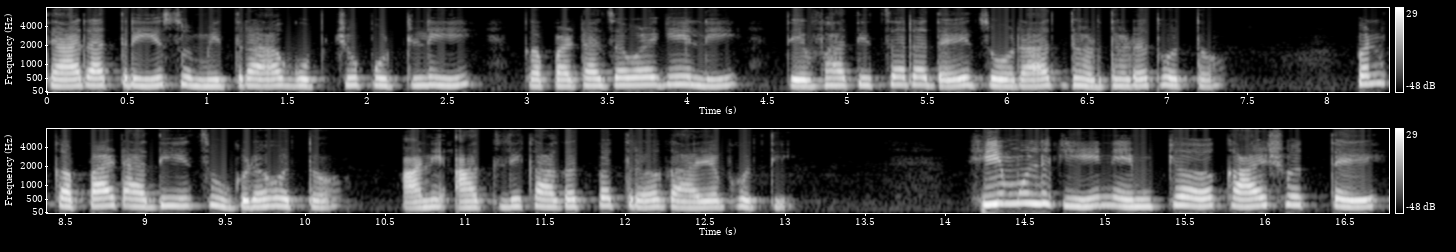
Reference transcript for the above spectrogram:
त्या रात्री सुमित्रा गुपचूप उठली कपाटाजवळ गेली तेव्हा तिचं हृदय जोरात धडधडत होतं. पण कपाट आधीच उघडं होतं आणि आतली कागदपत्रं गायब होती. ही मुलगी नेमकं काय शोधते?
